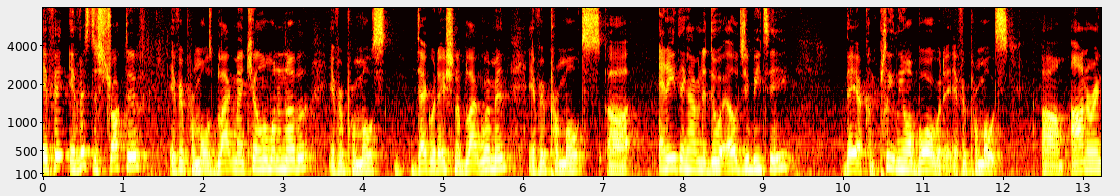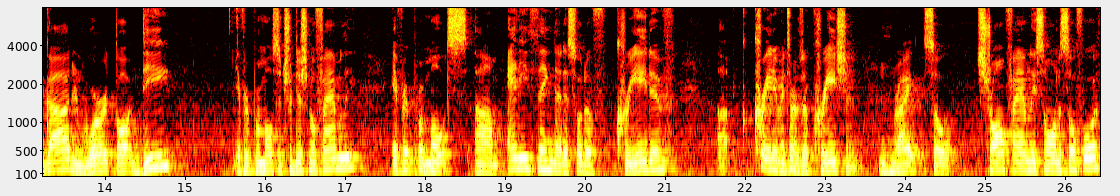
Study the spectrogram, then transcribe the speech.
If it if it's destructive, if it promotes black men killing one another, if it promotes degradation of black women, if it promotes uh, anything having to do with LGBT, they are completely on board with it. If it promotes um, honoring God in word, thought, and deed, if it promotes a traditional family, if it promotes um, anything that is sort of creative, uh, creative in terms of creation, right? So strong family, so on and so forth.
